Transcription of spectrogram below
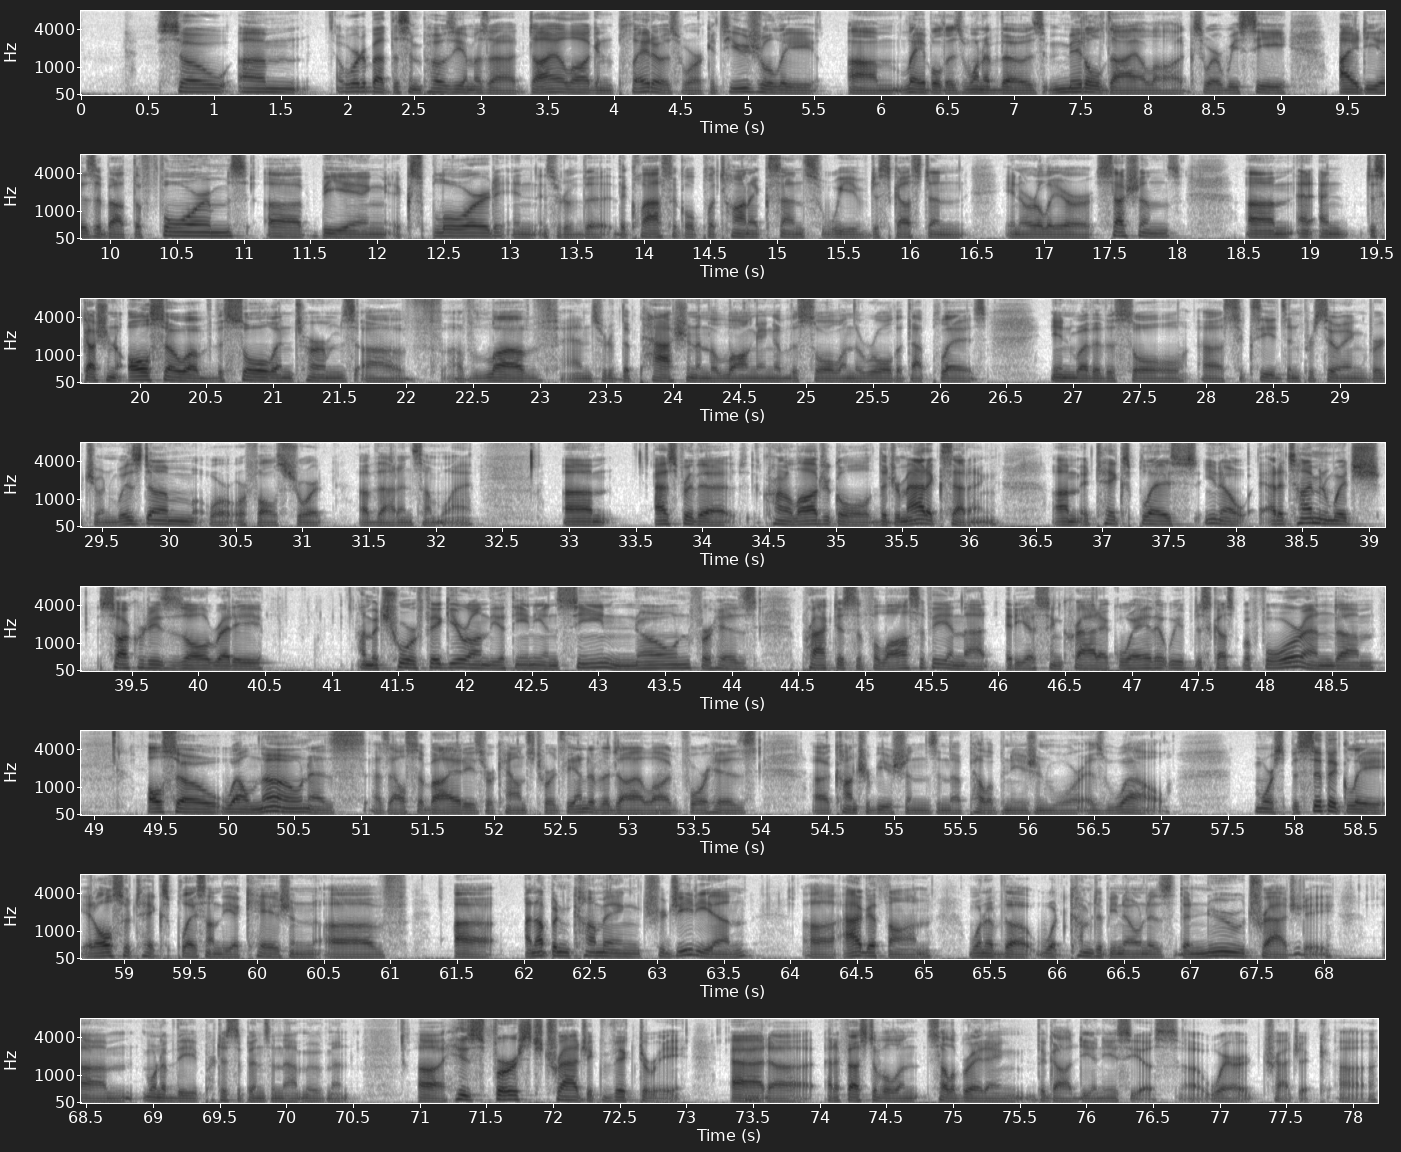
So, um, a word about the symposium as a dialogue in Plato's work. It's usually um, labeled as one of those middle dialogues where we see ideas about the forms uh, being explored in, in, sort of the, the classical Platonic sense we've discussed in, in earlier sessions, um, and, and, discussion also of the soul in terms of, of love and sort of the passion and the longing of the soul and the role that that plays in whether the soul uh, succeeds in pursuing virtue and wisdom or, or falls short of that in some way. Um, as for the chronological, the dramatic setting, um, it takes place, you know, at a time in which Socrates is already a mature figure on the Athenian scene, known for his practice of philosophy in that idiosyncratic way that we've discussed before, and um, also well known, as, as Alcibiades recounts towards the end of the dialogue, for his uh, contributions in the Peloponnesian War as well. More specifically, it also takes place on the occasion of uh, an up and coming tragedian, uh, Agathon, one of the what come to be known as the new tragedy, um, one of the participants in that movement. Uh, his first tragic victory at, uh, at a festival in celebrating the god Dionysius, uh, where tragic uh,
